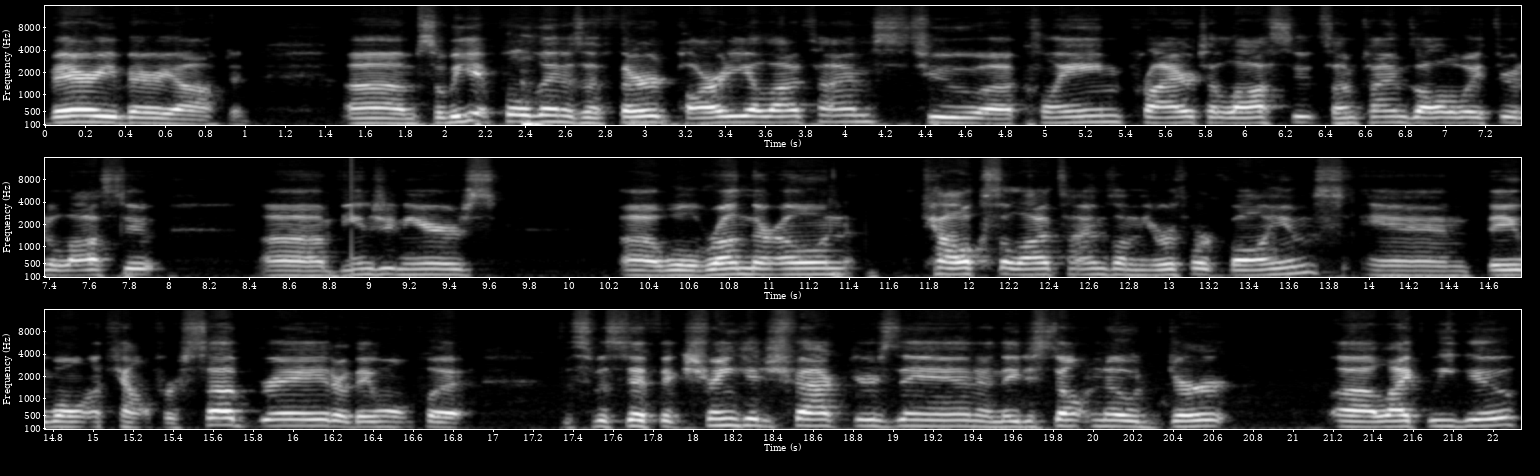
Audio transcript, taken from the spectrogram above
very, very often. Um, so we get pulled in as a third party a lot of times to uh, claim prior to lawsuit, sometimes all the way through to lawsuit. Um, the engineers uh, will run their own calcs a lot of times on the earthwork volumes, and they won't account for subgrade or they won't put the specific shrinkage factors in, and they just don't know dirt uh, like we do.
